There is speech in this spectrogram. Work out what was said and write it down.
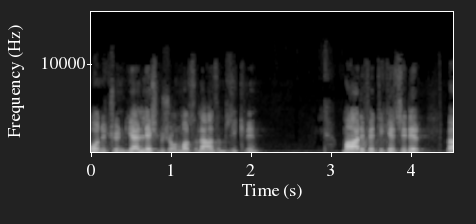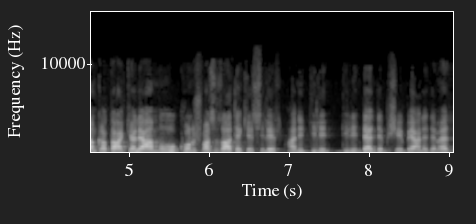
Onun için yerleşmiş olması lazım zikrin. Marifeti kesilir. Ven kata kelamuhu konuşması zaten kesilir. Hani dilin, dilinden de bir şey beyan edemez.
